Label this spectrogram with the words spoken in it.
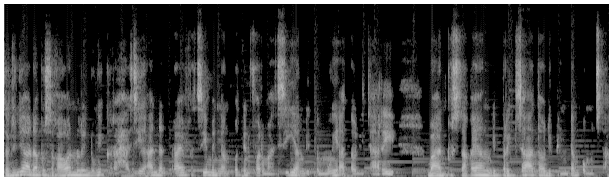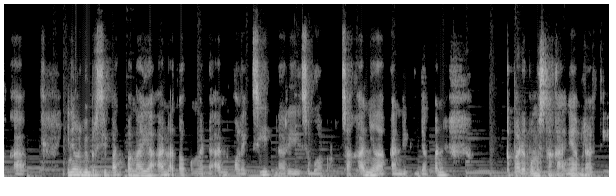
Selanjutnya ada pustakawan melindungi kerahasiaan dan privasi menyangkut informasi yang ditemui atau dicari, bahan pustaka yang diperiksa atau dipinjam pemustaka. Ini lebih bersifat pengayaan atau pengadaan koleksi dari sebuah perpustakaan yang akan dipinjamkan kepada pemustakanya berarti.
